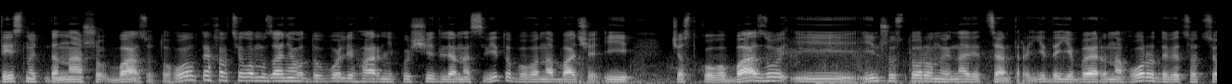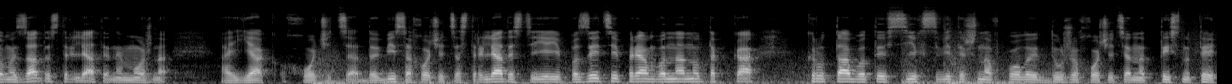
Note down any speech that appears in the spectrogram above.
тиснуть на нашу базу. Того Алтеха в цілому зайняла доволі гарні кущі для насвіту, бо вона бачить і частково базу, і іншу сторону, і навіть центр. Їде ЄБР нагору, 907 ззаду стріляти не можна. А як хочеться, до біса хочеться стріляти з цієї позиції. Прям вона ну така крута, бо ти всіх світиш навколо і дуже хочеться натиснути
